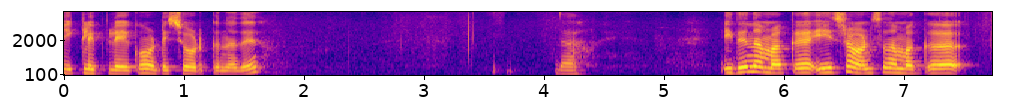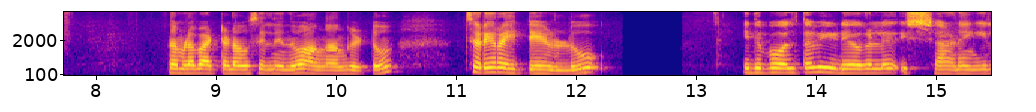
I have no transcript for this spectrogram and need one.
ഈ ക്ലിപ്പിലേക്കും ഒട്ടിച്ചു കൊടുക്കുന്നത്. ഇത് നമുക്ക് ഈ സ്റ്റോൺസ് നമുക്ക് നമ്മളെ ബട്ടൺ ഹൗസിൽ നിന്ന് വാങ്ങാൻ കിട്ടും. ചെറിയ റേറ്റേ ഉള്ളൂ. ഇതുപോലത്തെ വീഡിയോകൾ ഇഷ്ടമാണെങ്കിൽ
